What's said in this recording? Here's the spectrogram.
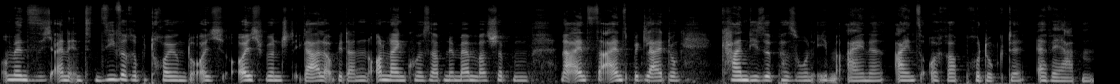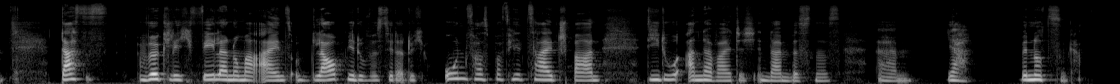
und wenn sie sich eine intensivere Betreuung durch euch, euch wünscht, egal ob ihr dann einen Online-Kurs habt, eine Membership, eine 1 zu 1 Begleitung, kann diese Person eben eine, eins eurer Produkte erwerben. Das ist wirklich Fehler Nummer eins und glaub mir, du wirst dir dadurch unfassbar viel Zeit sparen, die du anderweitig in deinem Business ähm, ja, benutzen kannst.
